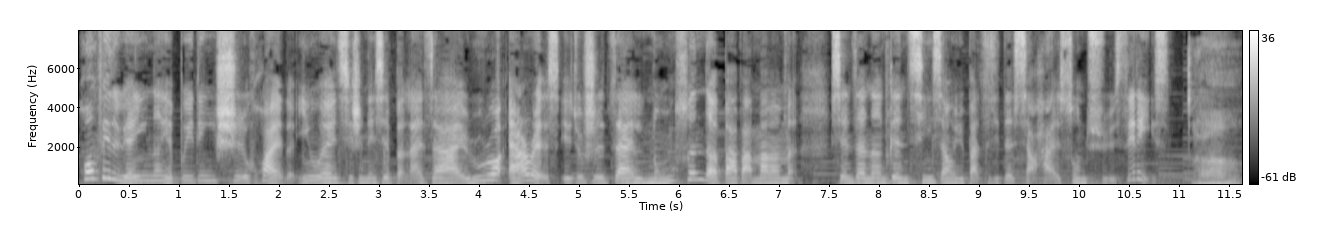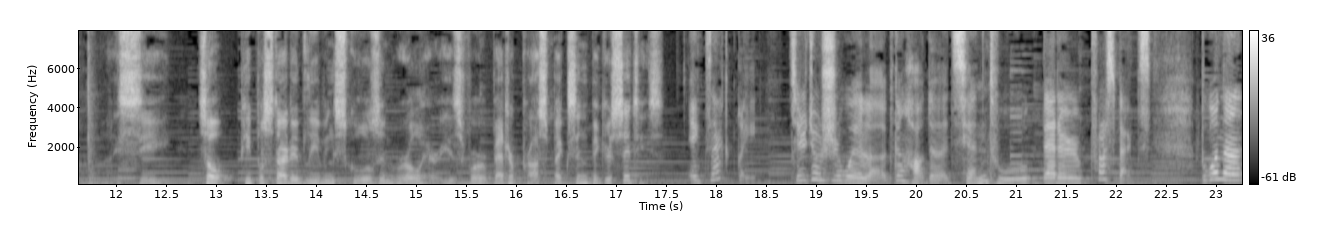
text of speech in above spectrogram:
荒废的原因呢，也不一定是坏的，因为其实那些本来在 rural areas，也就是在农村的爸爸妈妈们，现在呢更倾向于把自己的小孩送去 cities。Ah, I see. So people started leaving schools in rural areas for better prospects in bigger cities. Exactly. 其实就是为了更好的前途，better prospects。不过呢，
